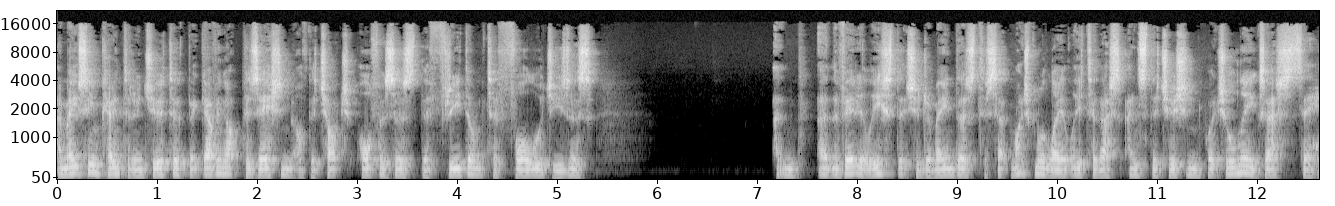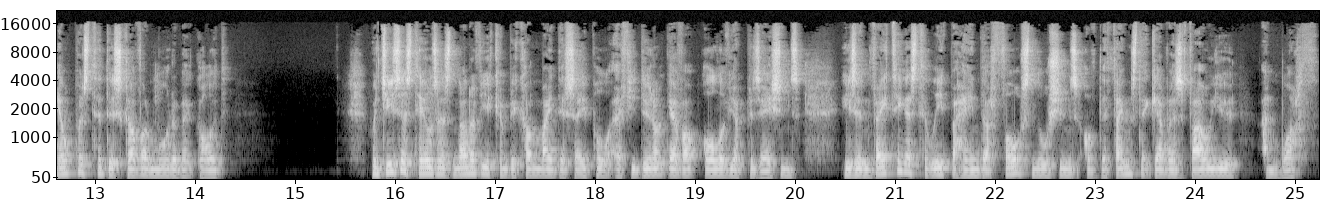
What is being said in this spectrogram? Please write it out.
It might seem counterintuitive, but giving up possession of the church offers us the freedom to follow Jesus. And at the very least, it should remind us to sit much more lightly to this institution which only exists to help us to discover more about God. When Jesus tells us, None of you can become my disciple if you do not give up all of your possessions, he's inviting us to leave behind our false notions of the things that give us value and worth.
